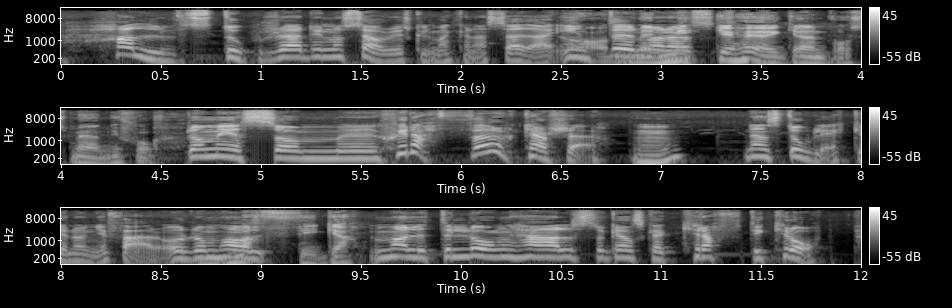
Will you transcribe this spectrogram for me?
halvstora dinosaurier skulle man kunna säga. Ja, Inte de är några, mycket högre än oss människor. de är som eh, giraffer kanske. Mm. den storleken ungefär. Och de har, Maffiga. de har lite lång hals och ganska kraftig kropp.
